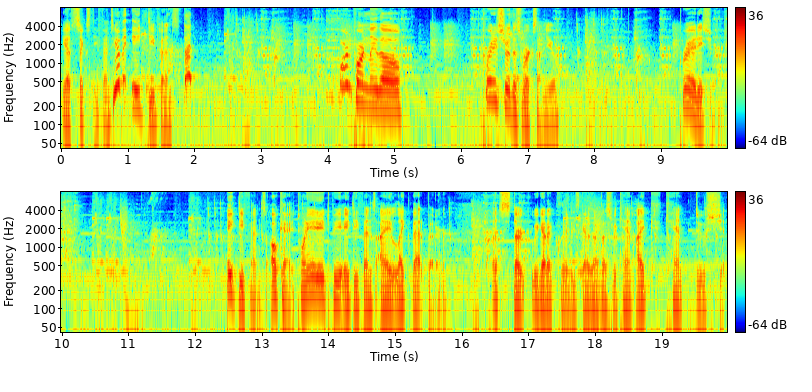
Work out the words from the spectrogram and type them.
You got six defense. You have eight defense. That. More importantly, though, pretty sure this works on you. Pretty sure. Eight defense. Okay, 28 HP, eight defense. I like that better. Let's start. We gotta clear these guys out best we can. Ike can't do shit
